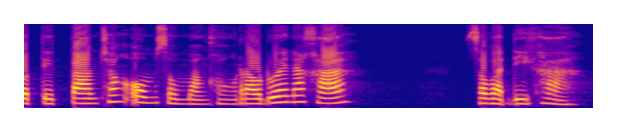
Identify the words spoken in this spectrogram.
กดติดตามช่องโอมสมหวังของเราด้วยนะคะ สวัสดีค่ะ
